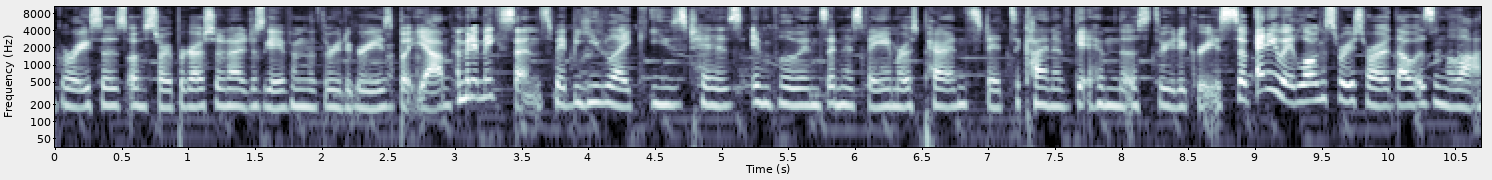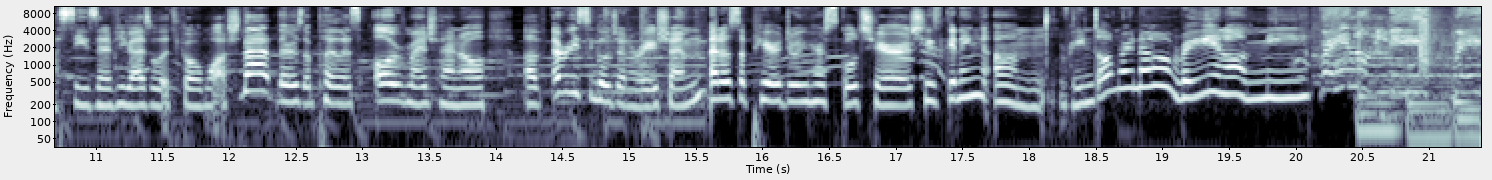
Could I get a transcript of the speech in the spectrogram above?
graces of story progression. I just gave him the three degrees, but yeah, I mean, it makes sense. Maybe he like used his influence and his fame or his parents did to kind of get him those three degrees. So anyway, long story short, that was in the last season. If you guys would like to go and watch that, there's a playlist all over my channel of every single generation. Meadow's up here doing her school cheer. She's getting um rained on right now. Rain on me. Rain on me. Rain.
